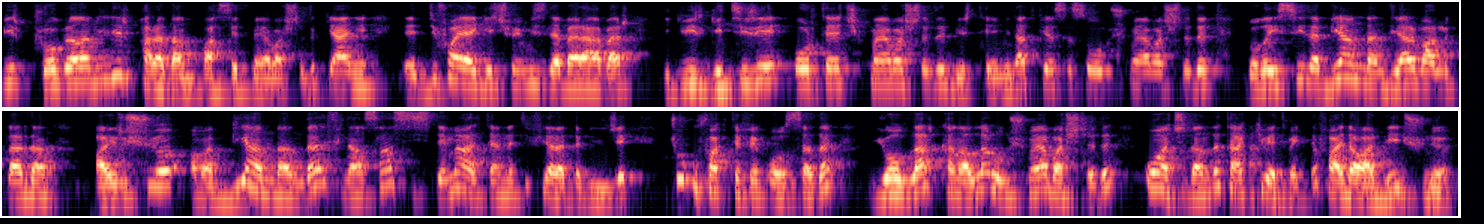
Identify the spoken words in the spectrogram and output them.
bir programlanabilir paradan bahsetmeye başladık. Yani e, DeFi'ye geçmemizle beraber bir getiri ortaya çıkmaya başladı, bir teminat piyasası oluşmaya başladı. Dolayısıyla bir yandan diğer varlıklardan ayrışıyor ama bir yandan da finansal sistemi alternatif yaratabilecek çok ufak tefek olsa da yollar, kanallar oluşmaya başladı. O açıdan da takip etmekte fayda var diye düşünüyorum.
